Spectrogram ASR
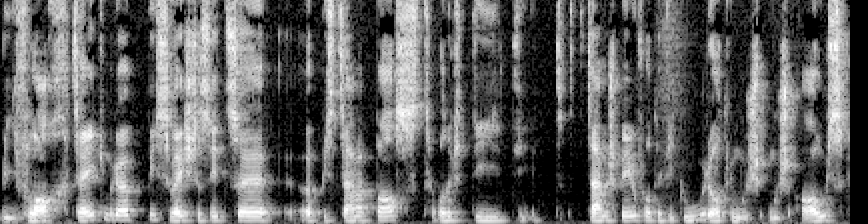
wie flach zeigen wir etwas, weißt du, dass jetzt äh, etwas zusammenpasst, oder die, die, das Zusammenspiel von den Figuren, oder? Du musst, musst alles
